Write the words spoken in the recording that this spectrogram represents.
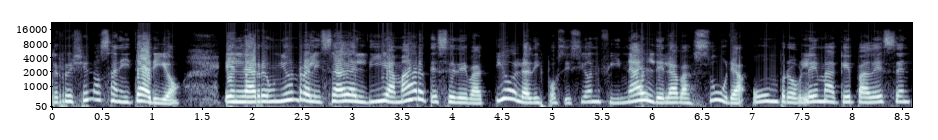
relleno sanitario. En la reunión realizada el día martes se debatió la disposición final de la basura, un problema que padecen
